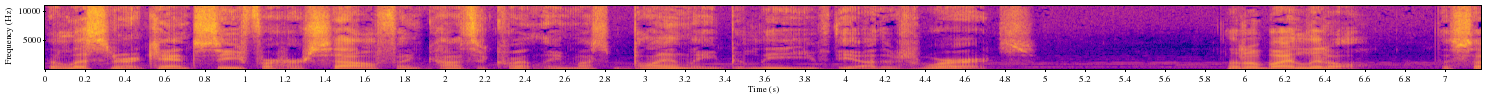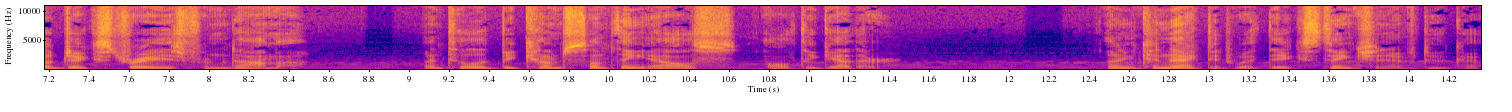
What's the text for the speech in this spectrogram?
The listener can't see for herself and consequently must blindly believe the other's words. Little by little, the subject strays from Dhamma until it becomes something else altogether unconnected with the extinction of dukkha.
